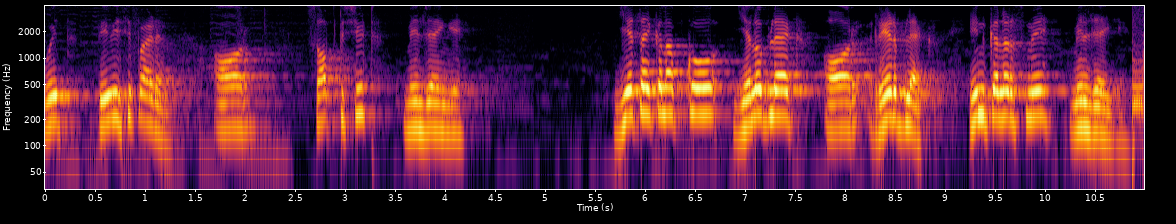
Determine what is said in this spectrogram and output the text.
with PVC pedal और सॉफ्ट शीट मिल जाएँगे। ये साइकिल आपको येलो ब्लैक और रेड ब्लैक इन कलर्स में मिल जाएगी।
